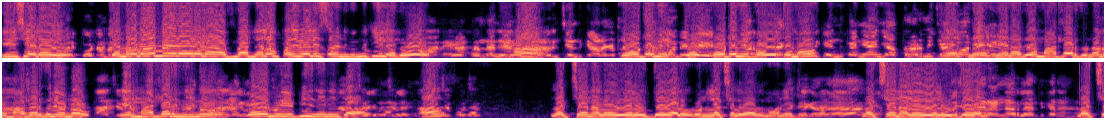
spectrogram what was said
తీసేయలేదు చంద్రబాబు నాయుడు నెలకు పదివేలు ఇస్తానని ఎందుకు ఇవ్వలేదు అడగట్లేదు? కూటమి-? కూటమి ప్రభుత్వము-? నేను అదే మాట్లాడుతున్నా నువ్వు మాట్లాడుతూనే ఉన్నావు. నేను మాట్లాడి నేను నువ్వు చెప్పింది నేను ఇంకా? లక్ష నలభై వేల ఉద్యోగాలు రెండు లక్షలు కాదు నువ్వు అనేది? లక్ష నలభై వేల ఉద్యోగాలు లక్ష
